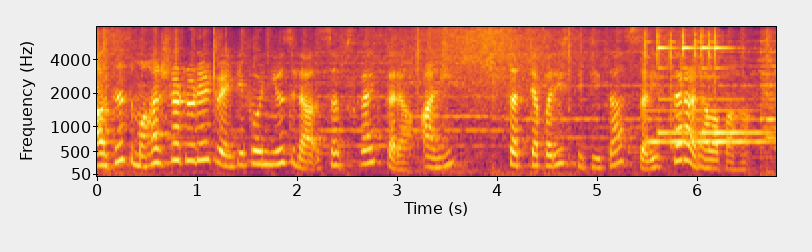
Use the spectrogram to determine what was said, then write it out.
आजच महाराष्ट्र टुडे ट्वेंटी फोर न्यूजला सबस्क्राईब करा आणि सत्य परिस्थितीचा सविस्तर आढावा पहा.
